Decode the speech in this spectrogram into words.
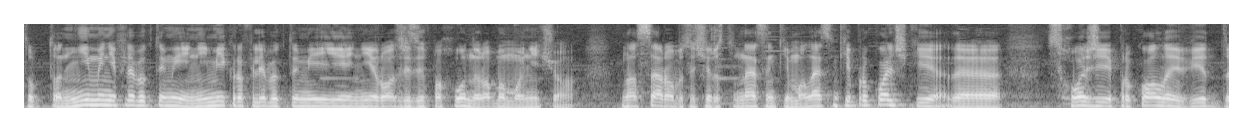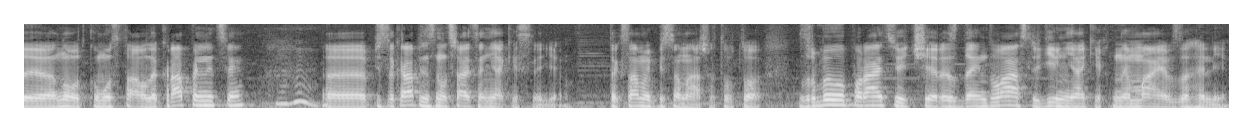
Тобто ні мініфлебектомії, ні мікрофлебектомії, ні розрізів паху не робимо нічого. У нас все робиться через тонесенькі, малесенькі прокольчики, е, схожі проколи від е, ну, от кому ставили крапельниці. Е, після крапельниці не лишається ніяких слідів. Так само і після наших. Тобто зробив операцію через день-два, слідів ніяких немає взагалі.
